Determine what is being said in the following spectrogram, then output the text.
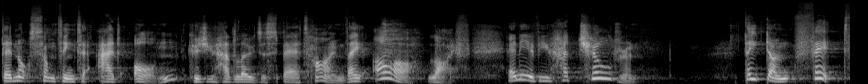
They're not something to add on because you had loads of spare time. They are life. Any of you had children? They don't fit.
